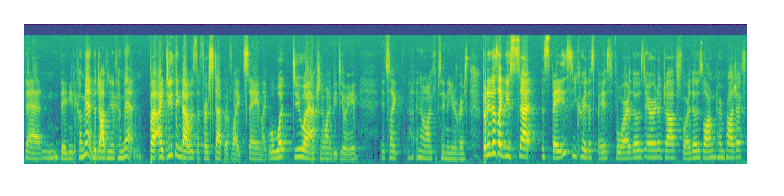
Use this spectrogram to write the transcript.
then they need to come in, the jobs need to come in. But I do think that was the first step of like saying, like, well, what do I actually want to be doing? It's like, I know I keep saying the universe, but it is like you set the space, you create the space for those narrative jobs, for those long term projects.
